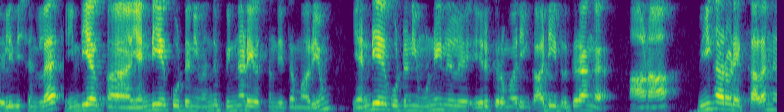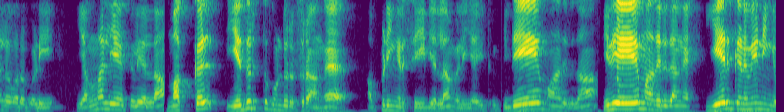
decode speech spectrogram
டெலிவிஷன்ல இந்தியா என்டிஏ கூட்டணி வந்து பின்னடைவை சந்தித்த மாதிரியும் என்டிஏ கூட்டணி முன்னிலையில் இருக்கிற மாதிரியும் காட்டிட்டு இருக்கிறாங்க. ஆனால் பீகாருடைய கள நிலவரப்படி எம்எல்ஏக்கள் எல்லாம் மக்கள் எதிர்த்து கொண்டிருக்கிறாங்க அப்படிங்கிற செய்தி எல்லாம் வெளியாயிட்டு இருக்கு. இதே மாதிரி தான் இதே மாதிரி தாங்க ஏற்கனவே நீங்க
